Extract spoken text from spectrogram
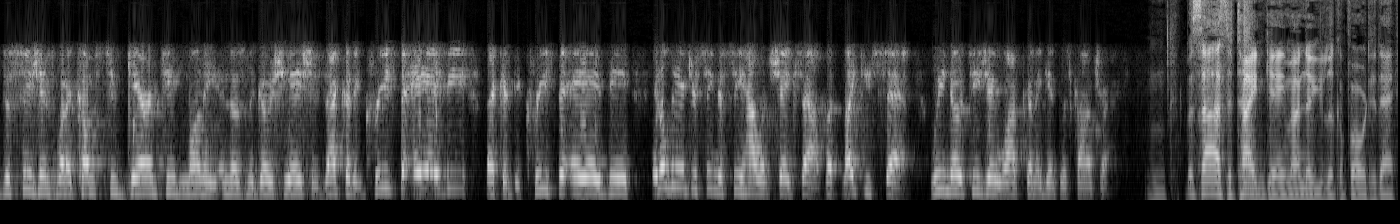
decisions when it comes to guaranteed money in those negotiations. That could increase the AAV, that could decrease the AAV. It'll be interesting to see how it shakes out. But like you said, we know TJ Watt's going to get this contract. Mm. Besides the Titan game, I know you're looking forward to that.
